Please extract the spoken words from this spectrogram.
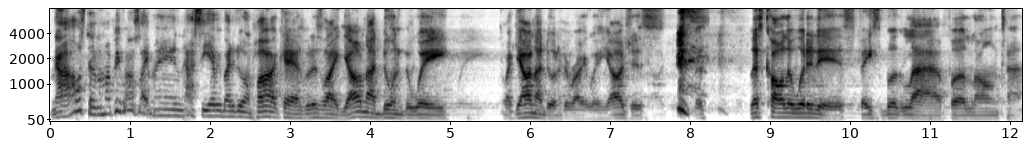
Now I was telling my people, I was like, man, I see everybody doing podcasts, but it's like y'all not doing it the way, like y'all not doing it the right way. Y'all just let's, let's call it what it is. Facebook Live for a long time.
